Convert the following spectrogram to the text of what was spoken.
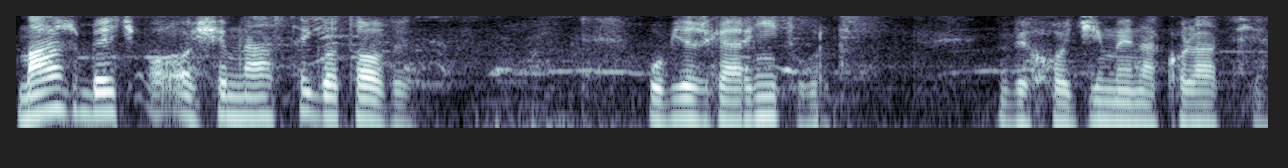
Masz być o 18 gotowy. Ubierz garnitur. Wychodzimy na kolację.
